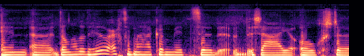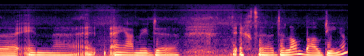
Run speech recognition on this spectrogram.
En eh, dan had het heel erg te maken met eh, de, zaaien, oogsten en, eh, en, en ja, meer de, de echte de landbouwdingen.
